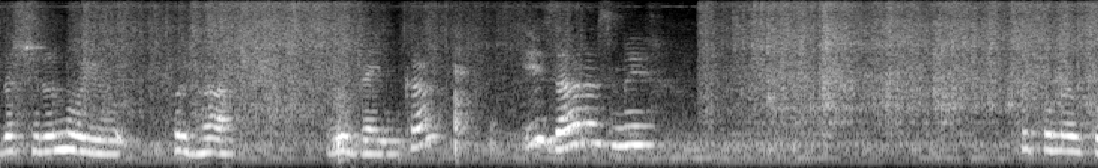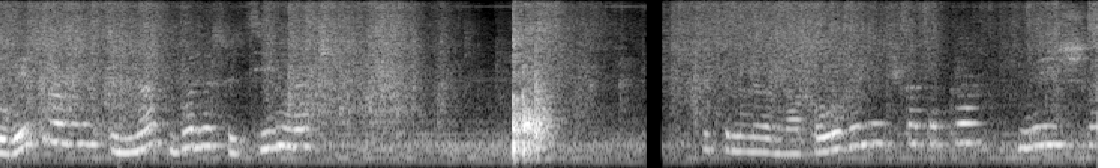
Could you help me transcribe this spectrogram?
за шириною фольга вузенька. І зараз ми цю помилку виправимо і в нас буде суцільна. Тут у мене одна половиночка така вийшла.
